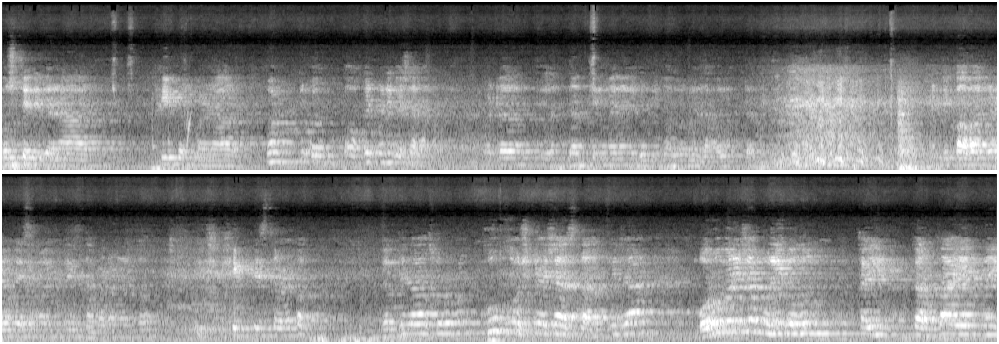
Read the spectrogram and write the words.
हॉस्टेली देणार फी पण मिळणार. पण पॉकेट मनी कशाला? म्हटलं तिला दर तीन महिन्याने ड्युटी पार्लरमध्ये जावं लागतं. आणि बाबाकडे पैसे मागतेस धापाटा म्हणतो शिकतेस तेवढं बघ. गमती सोडून पण खूप गोष्टी अशा असतात की ज्या बरोबरीच्या मुली बघून काही करता येत नाही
